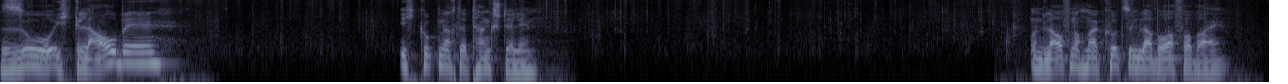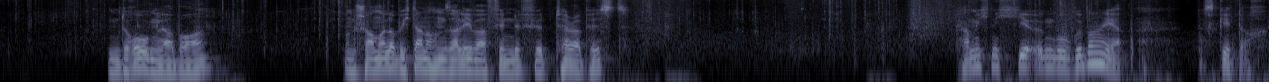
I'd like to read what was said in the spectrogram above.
So, ich glaube, ich gucke nach der Tankstelle. Und lauf noch mal kurz im Labor vorbei. Im Drogenlabor. Und schau mal, ob ich da noch einen Saleva finde für Therapist. Kam ich nicht hier irgendwo rüber? Ja. Das geht doch.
